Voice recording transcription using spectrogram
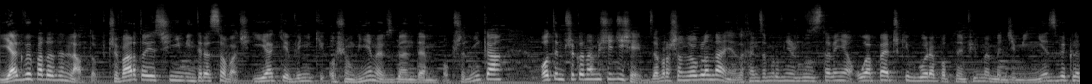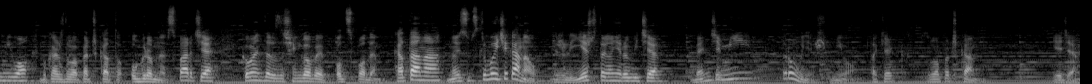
Jak wypada ten laptop? Czy warto jest się nim interesować i jakie wyniki osiągniemy względem poprzednika? O tym przekonamy się dzisiaj. Zapraszam do oglądania. Zachęcam również do zostawienia łapeczki w górę pod tym filmem. Będzie mi niezwykle miło, bo każda łapeczka to ogromne wsparcie. Komentarz zasięgowy pod spodem katana. No i subskrybujcie kanał. Jeżeli jeszcze tego nie robicie, będzie mi również miło. Tak jak z łapeczkami. Jedziemy.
